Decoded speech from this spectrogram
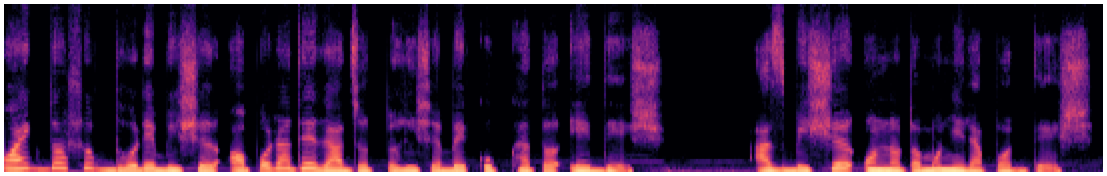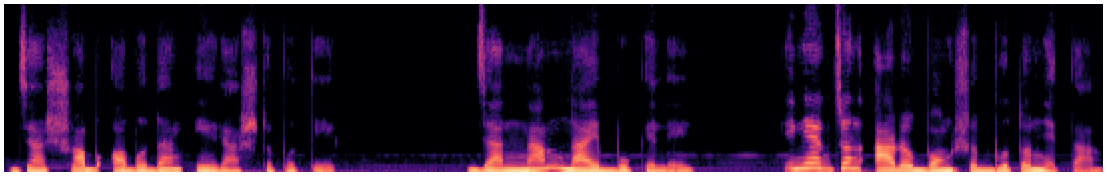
কয়েক দশক ধরে বিশ্বের অপরাধের রাজত্ব হিসেবে কুখ্যাত এই দেশ। আজ বিশ্বের অন্যতম নিরাপদ দেশ, যার সব অবদান এই রাষ্ট্রপতি। যার নাম নায়েব বুকেলে। তিনি একজন আরব বংশোদ্ভূত নেতা।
